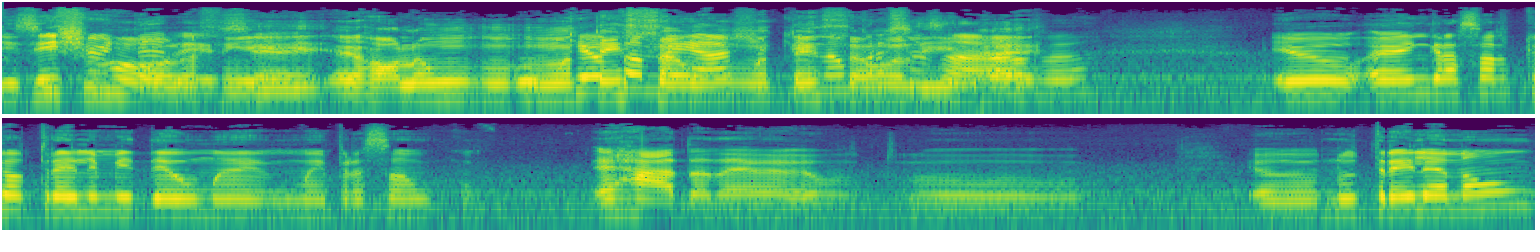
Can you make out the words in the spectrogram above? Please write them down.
Existe isso rola, assim, é. e- rola um- um- uma eu tensão, uma tensão ali. É. Eu, é engraçado porque o trailer me deu uma, uma impressão errada, né? Eu, o- eu- no trailer eu não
